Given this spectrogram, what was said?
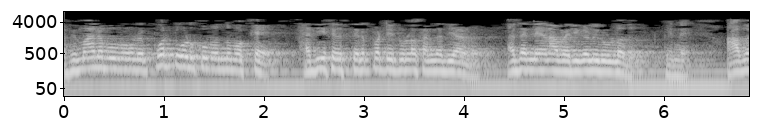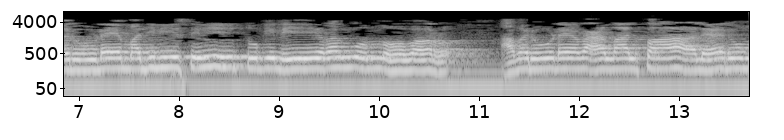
അഭിമാനപൂർവം റിപ്പോർട്ട് കൊടുക്കുമെന്നും ഒക്കെ ഹദീസിൽ സ്ഥിരപ്പെട്ടിട്ടുള്ള സംഗതിയാണ്. അത് തന്നെയാണ് ആ വരികളിലുള്ളത്. പിന്നെ അവരുടെ മജിലീസിൽ തുകിലീറങ്ങുന്നോവർ അവരുടെ വാളാൽ പാലരും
